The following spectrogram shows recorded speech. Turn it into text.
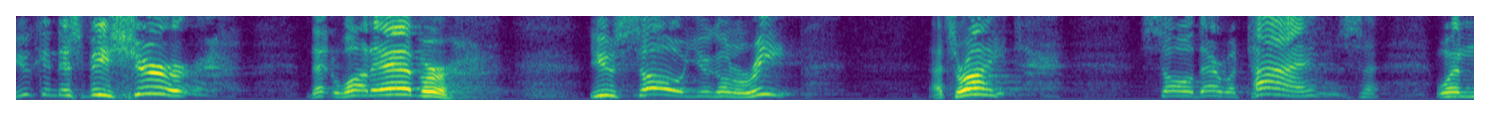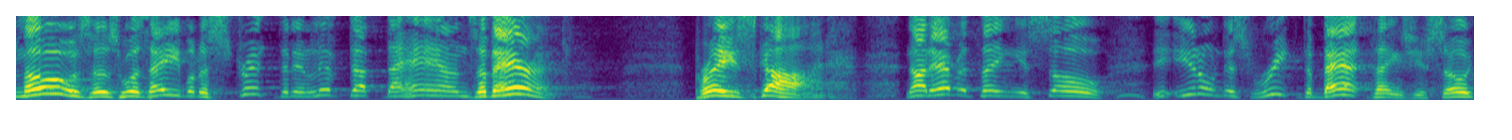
you can just be sure that whatever you sow, you're going to reap. That's right. So there were times when Moses was able to strengthen and lift up the hands of Aaron. Praise God. Not everything you sow you don't just reap the bad things you sow,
